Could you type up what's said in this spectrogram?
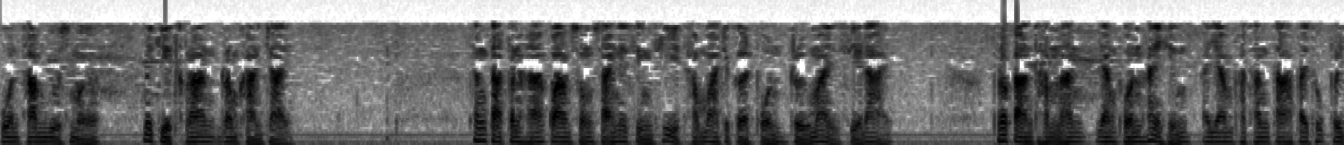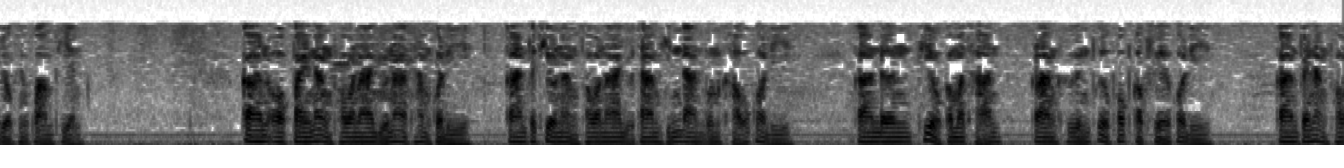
ควรทำอยู่เสมอ ไม่เกียจคร้านรำคาญใจ ทั้งตัดปัญหาความสงสัยในสิ่งที่ทำว่าจะเกิดผลหรือไม่เสียได้ เพราะการทำนั้นยังผลให้เห็นอายมพัทันตาไปทุกประโยคแห่งความเพียรการออกไปนั่งภาวนาอยู่หน้าถ้ำก็ดี การไปเที่ยวนั่งภาวนาอยู่ตามหินดานบนเขาก็ดี การเดินเที่ยวกรรมฐานกลางคืนเพื่อพบกับเสือก็ดี การไปนั่งภาว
